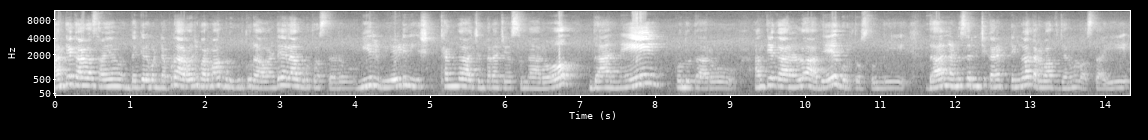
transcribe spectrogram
అంత్యకాల సమయం దగ్గర పడినప్పుడు ఆ రోజు పరమాత్ముడు గుర్తు రావాలంటే ఎలా గుర్తొస్తాడు? మీరు వేడిని ఇష్టంగా చింతన చేస్తున్నారో దాన్ని పొందుతారు. అంత్యకాలంలో అదే గుర్తొస్తుంది. దాన్ని అనుసరించి కనెక్టింగ్గా తర్వాత జన్మలు వస్తాయి.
